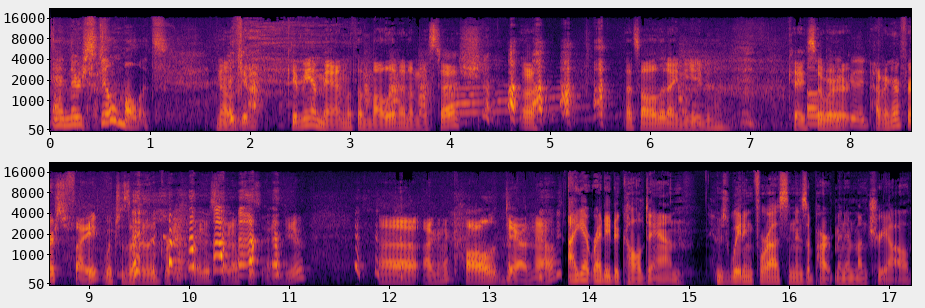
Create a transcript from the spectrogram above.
And they're still mullets. No, give give me a man with a mullet and a mustache. Ugh, that's all that I need. Okay, so Okay, we're good. having our first fight, which is a really great way to start off this interview. Uh, I'm gonna call Dan now. I get ready to call Dan, who's waiting for us in his apartment in Montreal.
